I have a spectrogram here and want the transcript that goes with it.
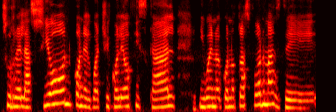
su relación con el guachicoleo fiscal y bueno, con otras formas de,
